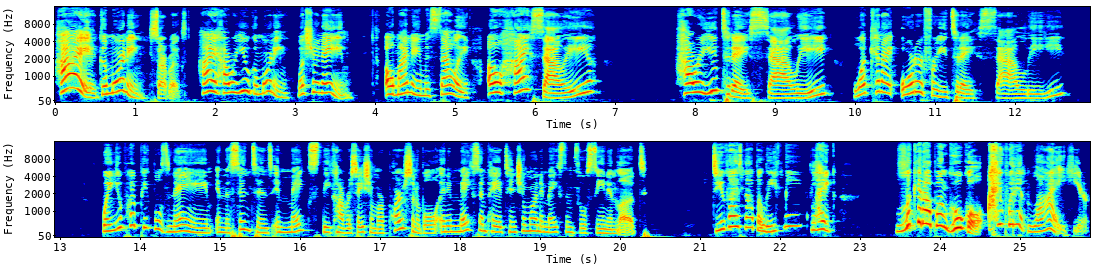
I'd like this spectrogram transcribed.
Hi, good morning, Starbucks. Hi, how are you? Good morning. What's your name? Oh, my name is Sally. Oh, hi, Sally. How are you today, Sally? What can I order for you today, Sally? When you put people's name in the sentence, it makes the conversation more personable and it makes them pay attention more and it makes them feel seen and loved. Do you guys not believe me? Like, look it up on Google. I wouldn't lie here.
